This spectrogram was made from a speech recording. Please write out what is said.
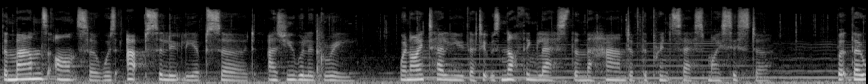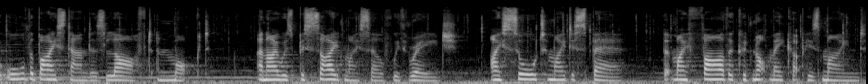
The man's answer was absolutely absurd, as you will agree, when I tell you that it was nothing less than the hand of the princess, my sister. But though all the bystanders laughed and mocked, and I was beside myself with rage, I saw to my despair that my father could not make up his mind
